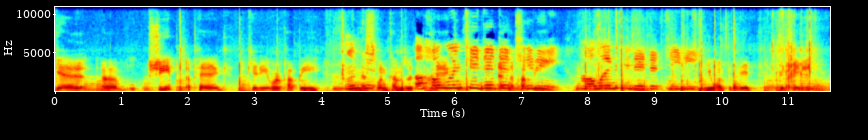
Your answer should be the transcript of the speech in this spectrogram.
get a sheep, a pig, a kitty, or a puppy. And this one comes with A the pig. one to the, and the puppy. kitty. A whole one the, the kitty. You want the pig, the kitty?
